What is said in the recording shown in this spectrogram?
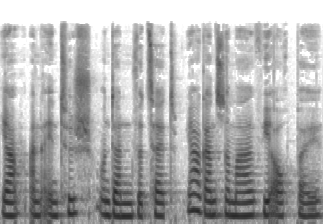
ja an einen Tisch und dann wird's halt ja ganz normal wie auch bei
